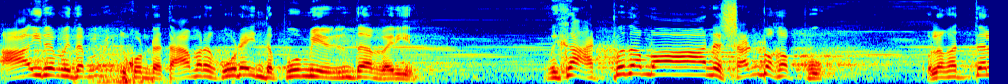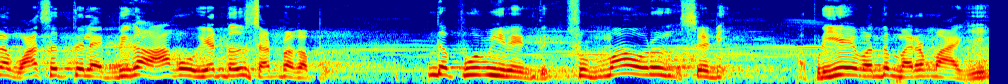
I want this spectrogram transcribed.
ஆயிரம் விதம் கொண்ட தாமரை கூட இந்த பூமியிலிருந்து தான் வரியுது மிக அற்புதமான சண்பகப்பூ. உலகத்தில் வாசத்தில் மிக ஆக உயர்ந்தது சண்பகப்பூ. இந்த பூமியிலேருந்து சும்மா ஒரு செடி. அப்படியே வந்து மரமாகி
